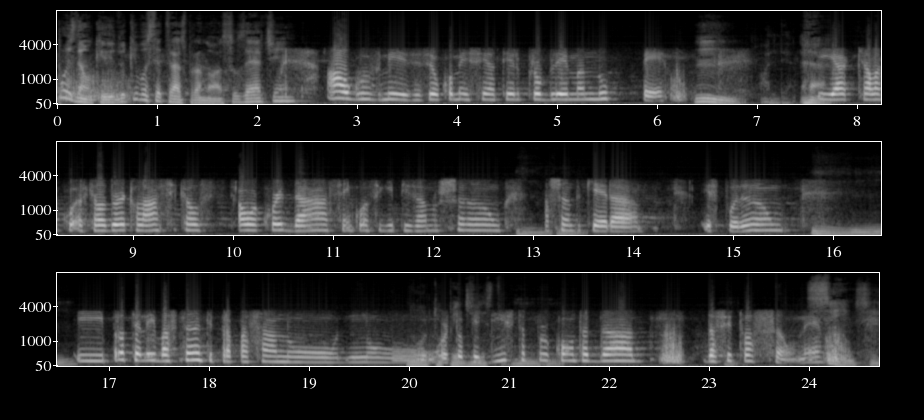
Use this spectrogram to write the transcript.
Pois não, querido, o que você traz para nós, Suzete? Há alguns meses eu comecei a ter problema no pé. Hum, olha. E aquela, aquela dor clássica ao, ao acordar, sem conseguir pisar no chão, hum. achando que era esporão. Hum. E protelei bastante para passar no, no, No ortopedista. ortopedista por conta da, da situação, né? Sim, sim.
